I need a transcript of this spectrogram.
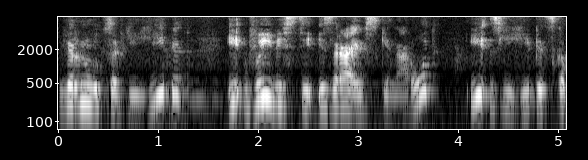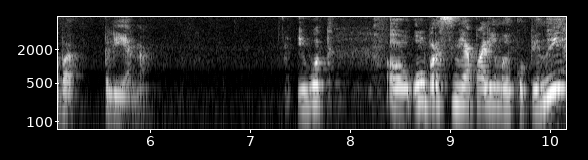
вернуться в Египет и вывести израильский народ из египетского плена. И вот э, образ неопалимой купины,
